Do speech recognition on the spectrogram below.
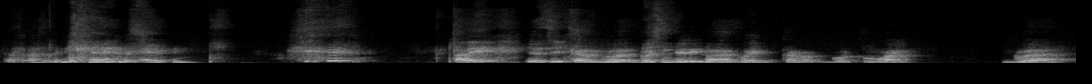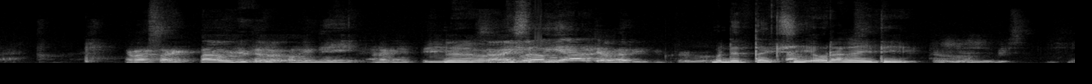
Tas asus ini kayaknya kaitin. Tapi ya sih kalau gue gue sendiri gue ngakuin kalau gue keluar gue ngerasa tahu gitu loh oh ini anak IT. Nah, Soalnya bisa- gue lihat tiap hari gitu. mendeteksi orang IT. Gitu. Iya, bisa, bisa.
